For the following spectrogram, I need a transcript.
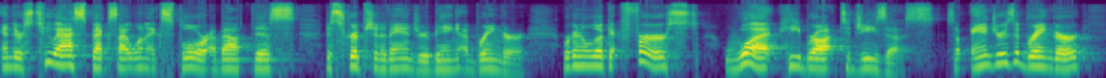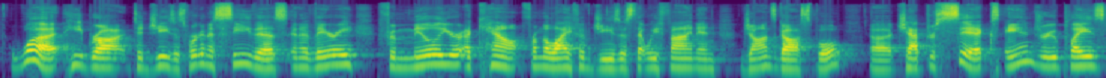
And there's two aspects I want to explore about this description of Andrew being a bringer. We're going to look at first what he brought to Jesus. So Andrew is a bringer what he brought to Jesus. We're going to see this in a very familiar account from the life of Jesus that we find in John's Gospel, uh, chapter 6. Andrew plays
